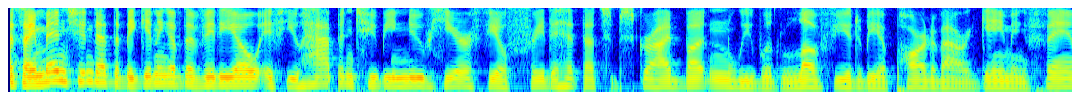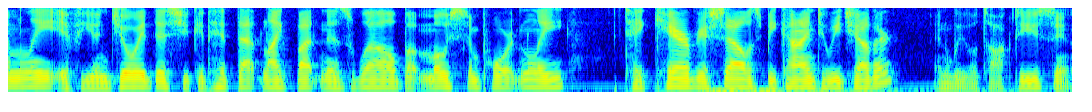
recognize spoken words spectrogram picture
As I mentioned at the beginning of the video, if you happen to be new here, feel free to hit that subscribe button. We would love for you to be a part of our gaming family. If you enjoyed this, you could hit that like button as well, but most importantly, Take care of yourselves, be kind to each other, and we will talk to you soon.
